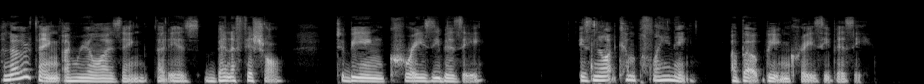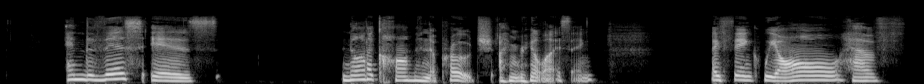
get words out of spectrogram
Another thing I'm realizing that is beneficial to being crazy busy is not complaining about being crazy busy. And this is not a common approach, I'm realizing. I think we all have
